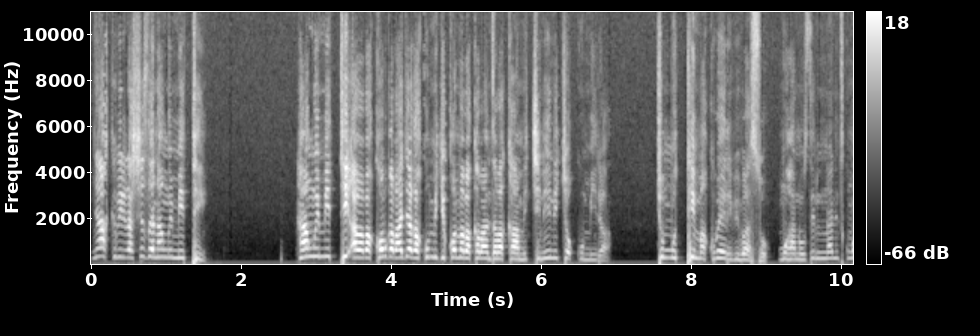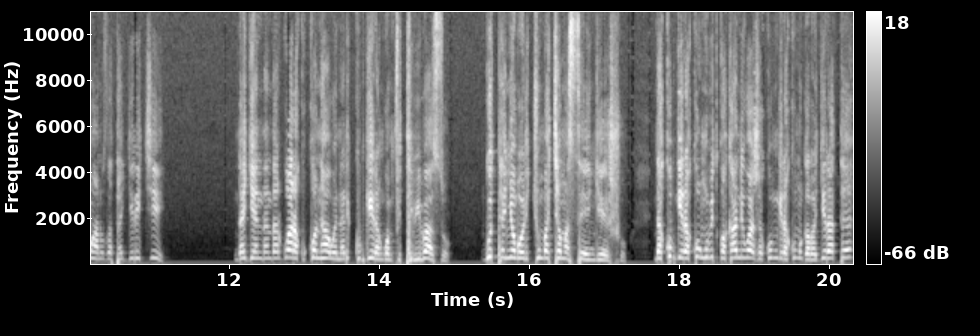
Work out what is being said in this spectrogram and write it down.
Imyaka ibiri irashize ntanywa imiti. Ntanywa imiti aba bakobwa bajyaga kumpa igikoma bakabanza bakampa ikinini cyo kumira cy'umutima kubera ibibazo. Umuhanuzi nari nzi ko umuhanuzi atagira iki? Ndagenda ndarwara kuko ntawe nari kubwira ngo mfite ibibazo. Gute nyobora icyumba cy'amasengesho? Ndakubwira ko nkubitwa kandi waje kumbwira ko umugabo agira ate?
